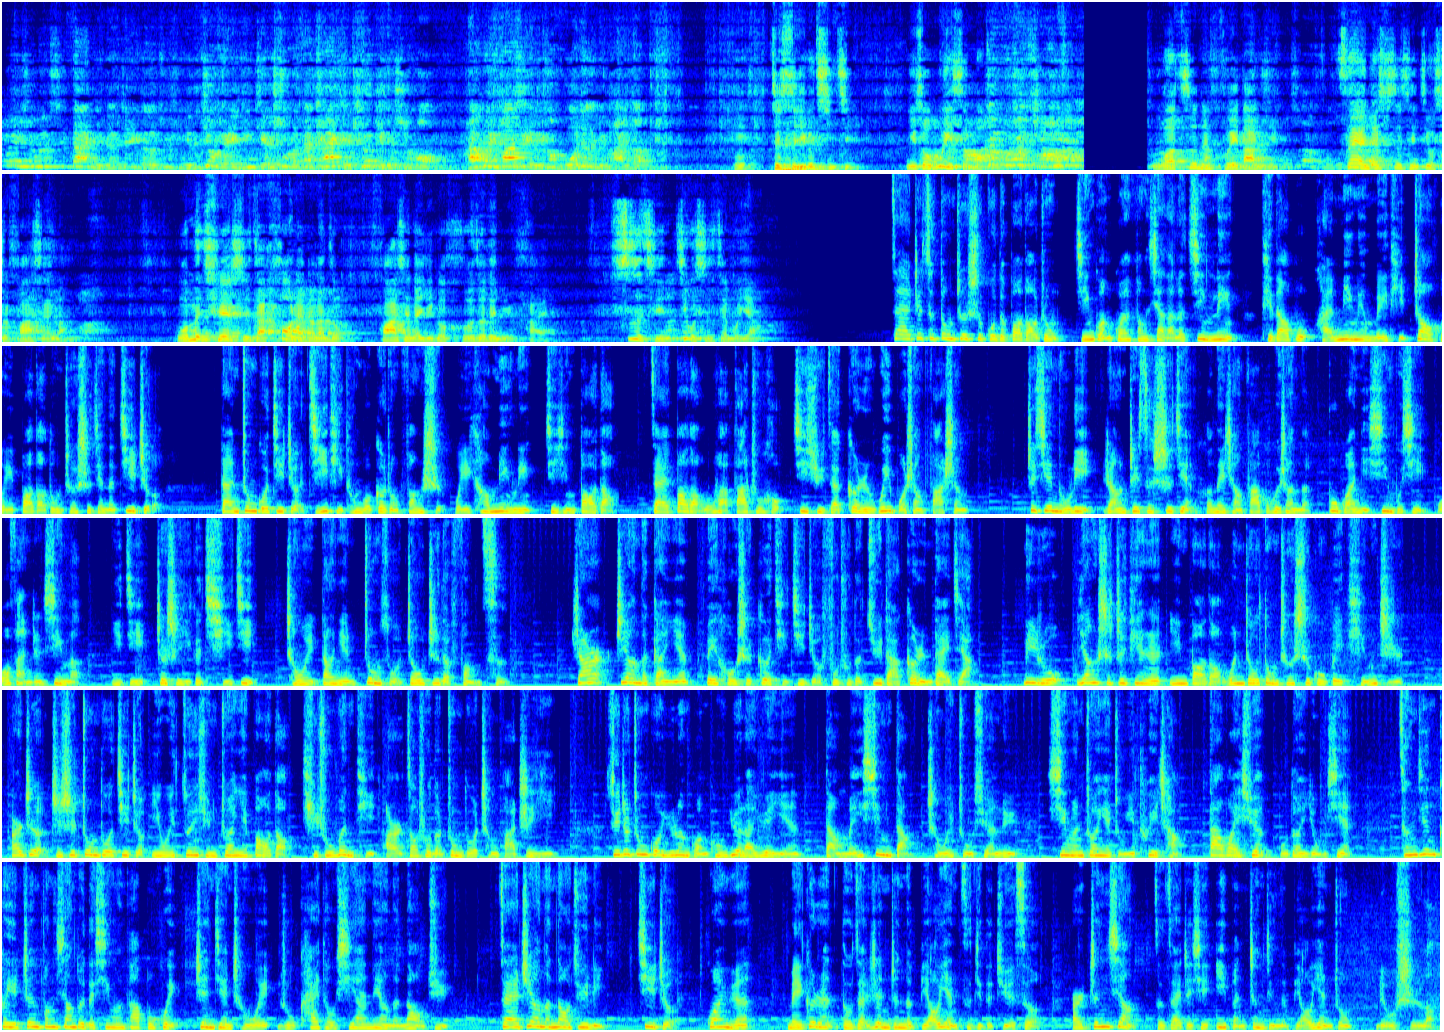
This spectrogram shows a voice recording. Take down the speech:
为什么是在你的这个就是你的救援已经结束了，在拆解车体的时候，还会发现有一个活着的女孩子？嗯，这是一个奇迹。你说为什么？这不是奇迹。我只能回答你，这样的事情就是发生了。我们确实在后来的当中发现了一个活着的女孩，事情就是这么样。在这次动车事故的报道中，尽管官方下达了禁令，铁道部还命令媒体召回报道动车事件的记者，但中国记者集体通过各种方式违抗命令进行报道，在报道无法发出后，继续在个人微博上发声。这些努力让这次事件和那场发布会上的“不管你信不信，我反正信了”以及“这是一个奇迹”成为当年众所周知的讽刺。然而，这样的感言背后是个体记者付出的巨大个人代价。例如，央视制片人因报道温州动车事故被停职，而这只是众多记者因为遵循专业报道提出问题而遭受的众多惩罚之一。随着中国舆论管控越来越严，党媒姓党成为主旋律。新闻专业主义退场，大外宣不断涌现，曾经可以针锋相对的新闻发布会，渐渐成为如开头西安那样的闹剧。在这样的闹剧里，记者、官员每个人都在认真地表演自己的角色，而真相则在这些一本正经的表演中流失了。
